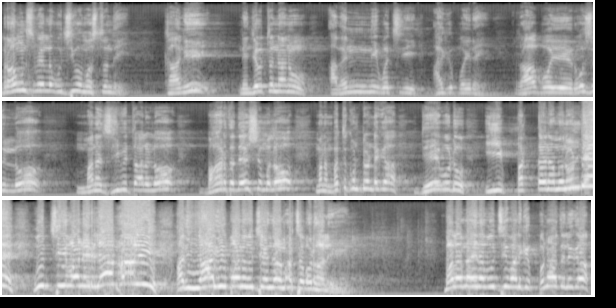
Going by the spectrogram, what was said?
బ్రౌన్స్ వేల్లో ఉద్యమం వస్తుంది. కానీ నేను చెబుతున్నాను అవన్నీ వచ్చి ఆగిపోయినాయి. రాబోయే రోజుల్లో మన జీవితాలలో భారతదేశంలో మనం బతుకుంటుండగా దేవుడు ఈ పట్టణము నుండే ఉద్యమాన్ని లేపాలి. అది ఆగిపోయిన ఉద్యమంగా మార్చబడాలి. బలమైన ఉద్యమానికి పునాదులుగా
